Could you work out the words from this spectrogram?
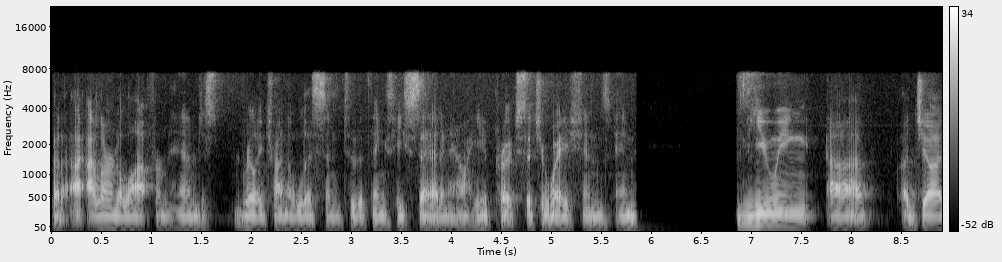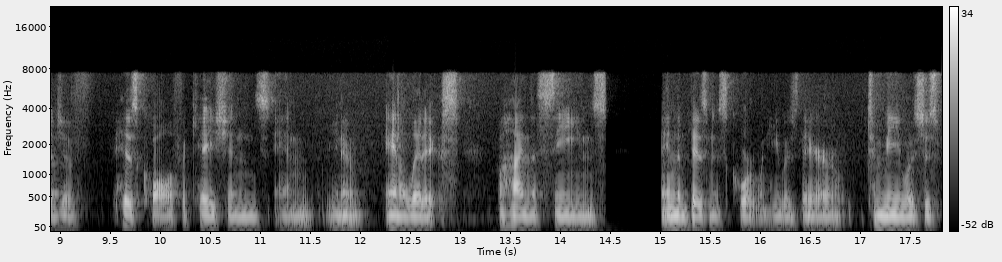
but I, I, learned a lot from him, just really trying to listen to the things he said and how he approached situations and viewing uh, a judge of his qualifications and you know analytics behind the scenes in the business court when he was there to me was just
